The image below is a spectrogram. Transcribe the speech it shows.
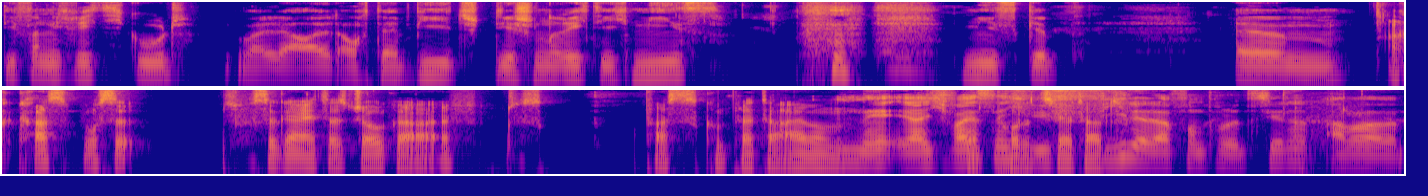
Die fand ich richtig gut, weil der halt auch der Beat dir schon richtig mies, mies gibt. Ähm, Ach krass, wusste, ich wusste gar nicht, dass Joker das fast das komplette Album Nee, ja, ich weiß nicht, wie viele hat. davon produziert hat, aber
